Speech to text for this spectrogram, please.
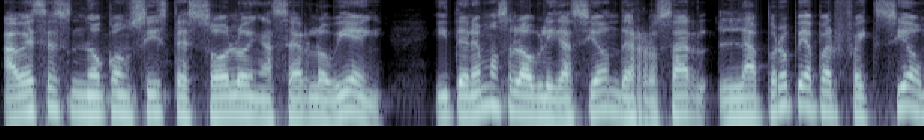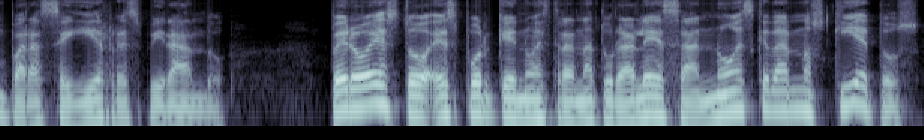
A veces no consiste solo en hacerlo bien y tenemos la obligación de rozar la propia perfección para seguir respirando. Pero esto es porque nuestra naturaleza no es quedarnos quietos.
